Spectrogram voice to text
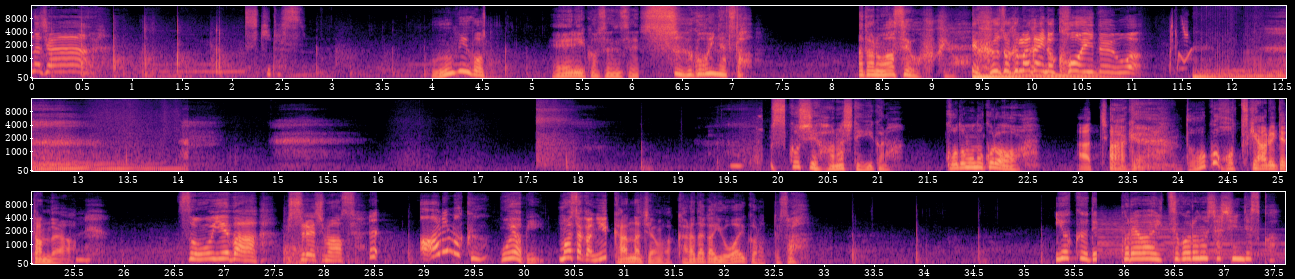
ンナちゃん。好きです。海がエリコ先生。すごい熱だ。体の汗を拭くよ。風俗まがいの行為では。少し話していいかな。子供の頃あっち。あげどこほっつき歩いてたんだよ。そういえば失礼します。有馬くん？親瓶？まさかに？カンナちゃんは体が弱いからってさ。よくでこれはいつ頃の写真ですか？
